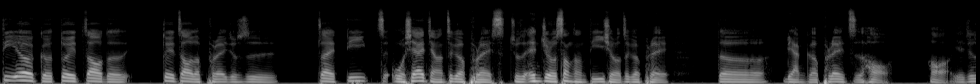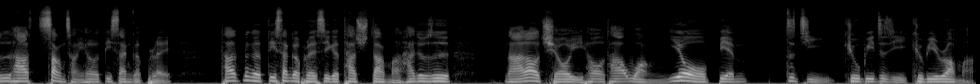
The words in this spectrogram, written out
第二个对照的对照的 play 就是在第一，我现在讲的这个 play 就是 Angelo 上场第一球这个 play 的两个 play 之后，哦，也就是他上场以后的第三个 play，他那个第三个 play 是一个 touchdown 嘛，他就是拿到球以后，他往右边自己 QB 自己 QB run 嘛，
